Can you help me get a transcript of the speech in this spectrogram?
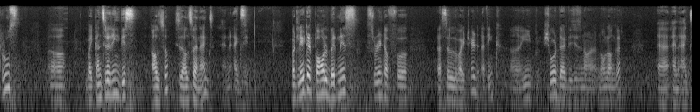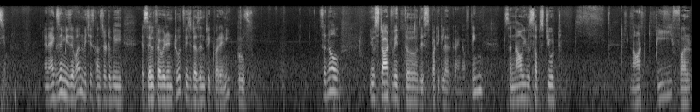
proves uh, by considering this also this is also an, ax, an axiom. But later Paul Bernays student of uh, Russell Whitehead I think uh, he showed that this is no, no longer uh, an axiom. An axiom is a one which is considered to be a self evident truth which does not require any proof. So now you start with uh, this particular kind of thing. So now you substitute not p for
